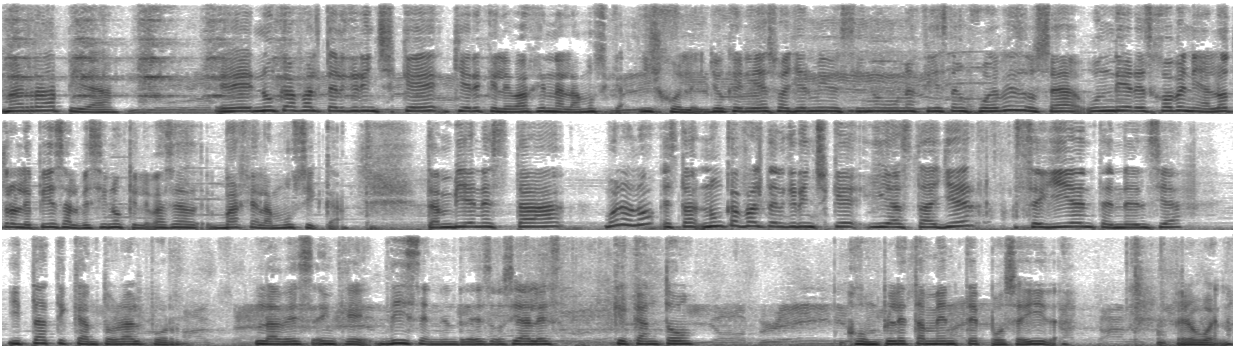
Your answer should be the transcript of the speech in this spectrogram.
más rápida. Eh, nunca falta el Grinch que quiere que le bajen a la música. Híjole, yo quería eso ayer mi vecino, una fiesta en jueves, o sea, un día eres joven y al otro le pides al vecino que le baje a, baje a la música. También está, bueno, no, está, nunca falta el Grinch que, y hasta ayer seguía en tendencia y Tati Cantoral por la vez en que dicen en redes sociales que cantó completamente poseída. Pero bueno,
